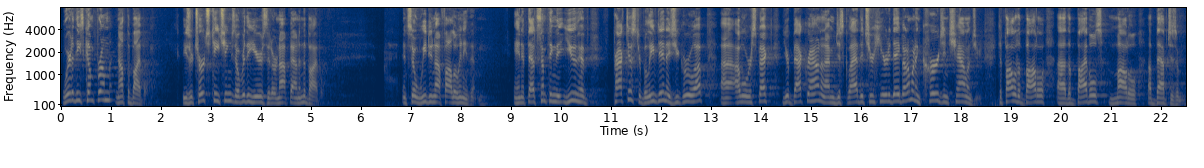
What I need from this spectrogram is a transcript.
Where do these come from? Not the Bible. These are church teachings over the years that are not found in the Bible. And so we do not follow any of them. And if that's something that you have practiced or believed in as you grew up. Uh, I will respect your background, and I'm just glad that you're here today. But I want to encourage and challenge you to follow the, bottle, uh, the Bible's model of baptism.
